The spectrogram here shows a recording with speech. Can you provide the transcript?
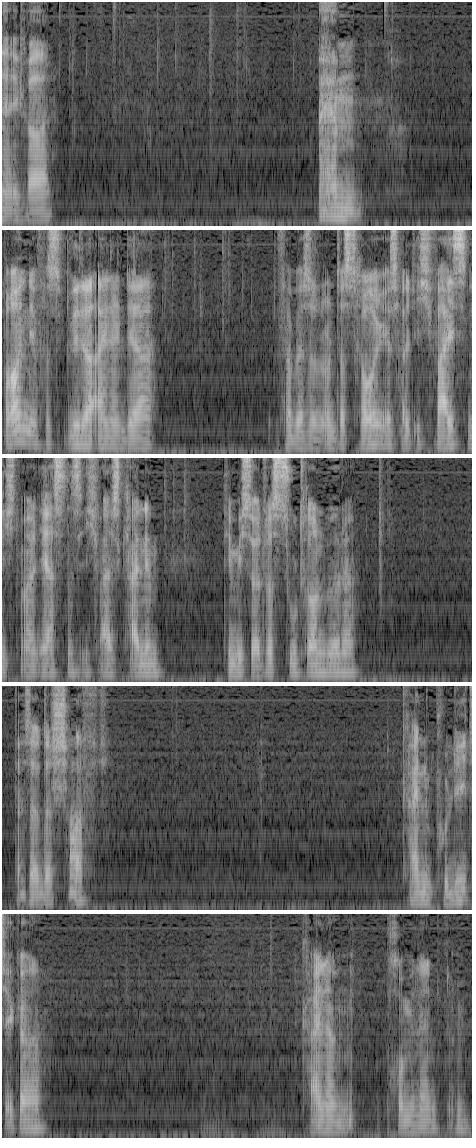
Na egal. Ähm. Brauchen wir fast wieder einen, der verbessert. Und das Traurige ist halt, ich weiß nicht mal. Erstens, ich weiß keinem, dem ich so etwas zutrauen würde, dass er das schafft. Keinem Politiker keinem Prominenten,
